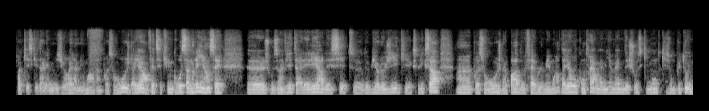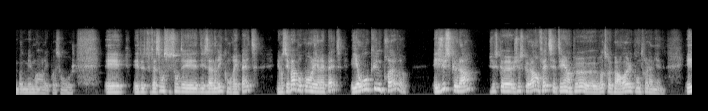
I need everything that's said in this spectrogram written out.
pas qui est-ce qui allait mesurer la mémoire d'un poisson rouge. D'ailleurs, en fait, c'est une grosse ânerie. Hein. C'est, je vous invite à aller lire les sites de biologie qui expliquent ça. Un poisson rouge n'a pas de faible mémoire. D'ailleurs, au contraire, même, il y a même des choses qui montrent qu'ils ont plutôt une bonne mémoire, les poissons rouges. Et, de toute façon, ce sont des, des âneries qu'on répète. Et on ne sait pas pourquoi on les répète. Et il n'y a aucune preuve. Et jusque, jusque là, en fait, c'était un peu votre parole contre la mienne. Et,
